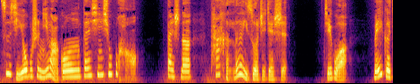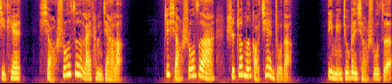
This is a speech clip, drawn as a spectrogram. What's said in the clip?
自己又不是泥瓦工，担心修不好，但是呢，他很乐意做这件事。结果没隔几天，小叔子来他们家了。这小叔子啊，是专门搞建筑的。地明就问小叔子：“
